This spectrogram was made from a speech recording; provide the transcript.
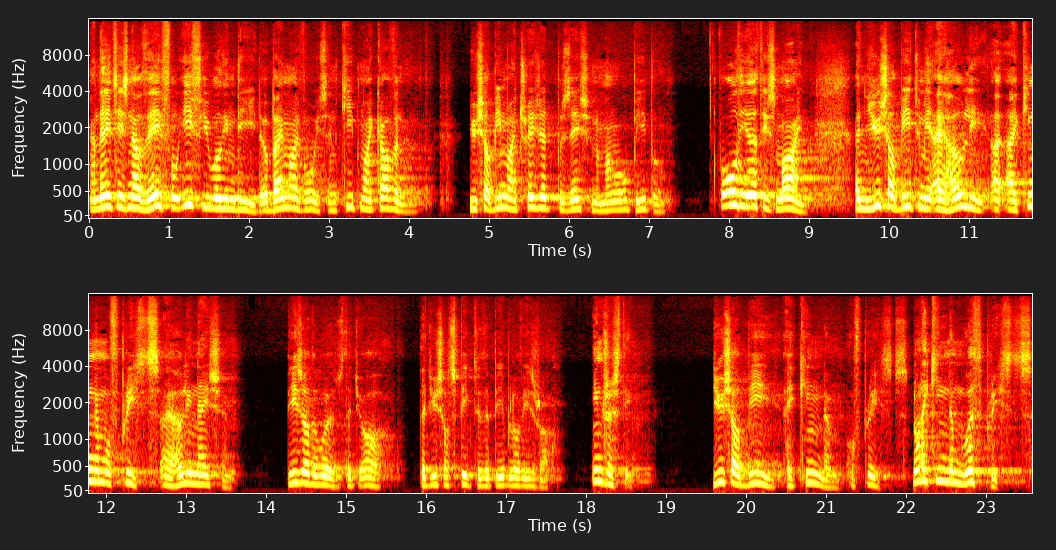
And then it says, Now therefore, if you will indeed obey my voice and keep my covenant, you shall be my treasured possession among all people. For all the earth is mine, and you shall be to me a holy, a, a kingdom of priests, a holy nation. These are the words that you are, that you shall speak to the people of Israel. Interesting. You shall be a kingdom of priests, not a kingdom with priests,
